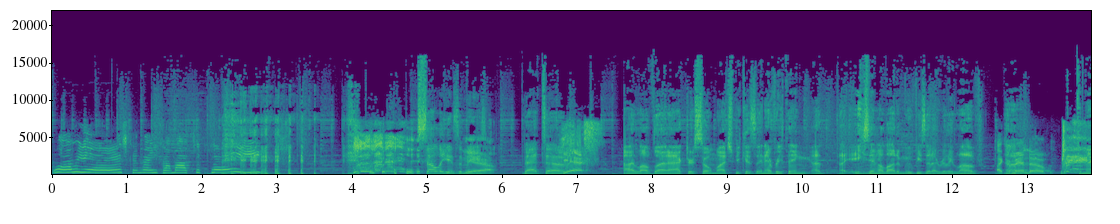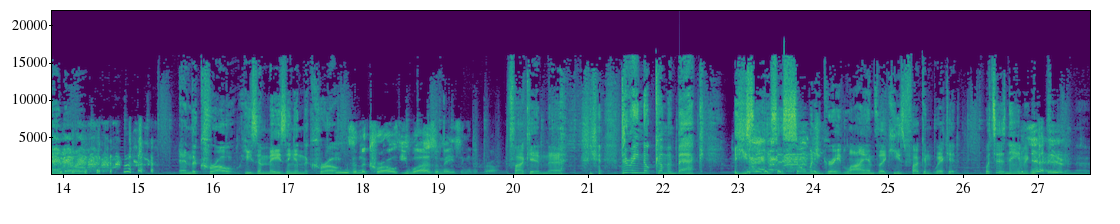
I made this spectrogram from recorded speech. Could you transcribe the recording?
Warriors, can they come out to play? Sully is amazing. Yeah. That uh, yes. I love that actor so much because in everything uh, uh, he's in a lot of movies that I really love. Like Uh, Commando. Commando, and The Crow. He's amazing in The Crow. he was in The Crow. He was amazing in The Crow. Fucking, uh, there ain't no coming back. He said, he says so many great lines. Like he's fucking wicked. What's his name again? Yeah, Fucking, uh,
